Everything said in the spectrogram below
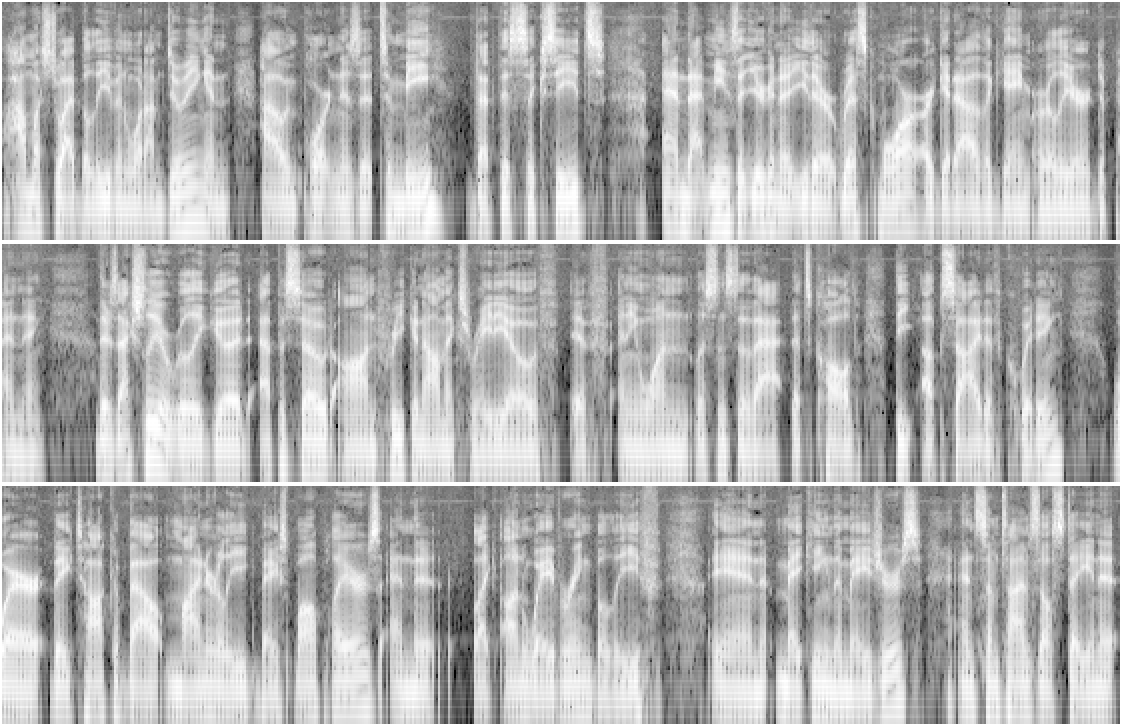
how much do I believe in what I'm doing and how important is it to me that this succeeds? And that means that you're going to either risk more or get out of the game earlier, depending. There's actually a really good episode on Freakonomics Radio, if, if anyone listens to that, that's called The Upside of Quitting, where they talk about minor league baseball players and the like unwavering belief in making the majors. And sometimes they'll stay in it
